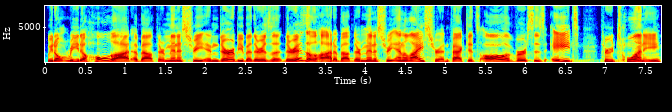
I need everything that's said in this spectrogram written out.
We don't read a whole lot about their ministry in Derbe, but there is a, there is a lot about their ministry in Lystra. In fact, it's all of verses 8 through 20.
